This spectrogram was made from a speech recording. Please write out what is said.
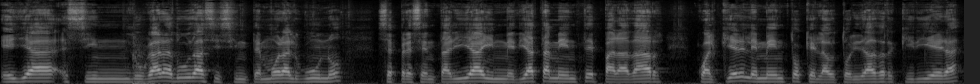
ella sin lugar a dudas y sin temor alguno se presentaría inmediatamente para dar cualquier elemento que la autoridad requiriera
